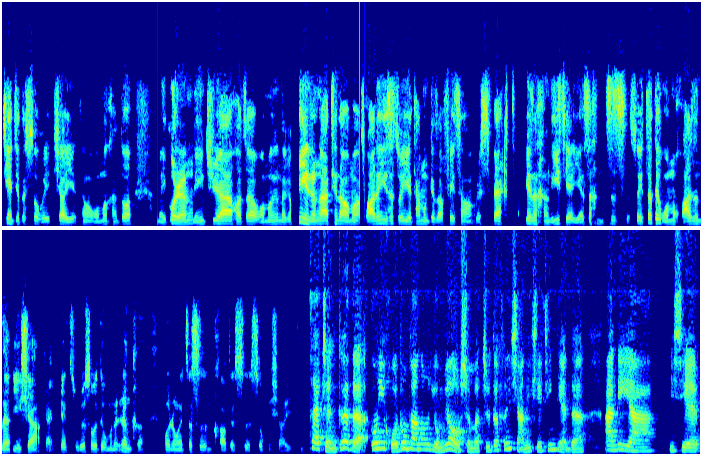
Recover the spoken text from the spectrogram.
间接的社会效益。那么我们很多美国人邻居啊，或者我们那个病人啊，听到我们华人医师主义，他们给。非常 respect，病人很理解，也是很支持，所以这对我们华人的印象改变，主流社会对我们的认可，我认为这是好的，是社会效益。在整个的公益活动当中，有没有什么值得分享的一些经典的案例呀？一些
